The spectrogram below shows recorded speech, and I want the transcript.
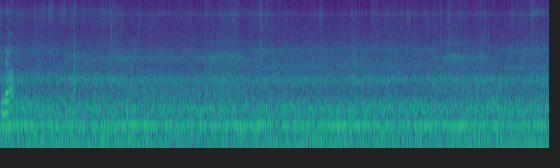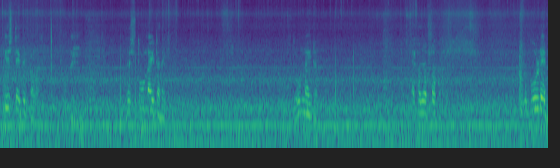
সিধা পেস্ট টাইপের কালার বেশ তোর নাইটা দেখি তোর নাইটা এক হাজার টাকা গোল্ডেন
